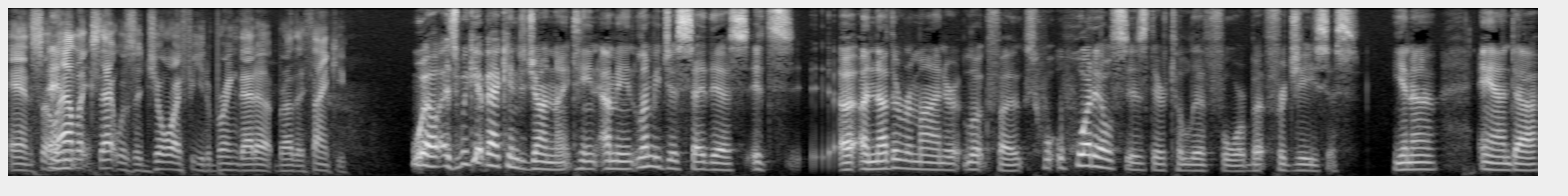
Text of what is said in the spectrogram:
And so, and, Alex, that was a joy for you to bring that up, brother. Thank you. Well, as we get back into John 19, I mean, let me just say this. It's a, another reminder look, folks, wh- what else is there to live for but for Jesus? You know? And uh,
